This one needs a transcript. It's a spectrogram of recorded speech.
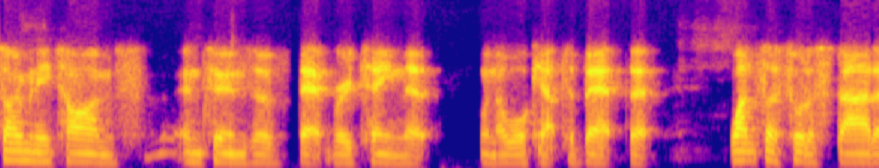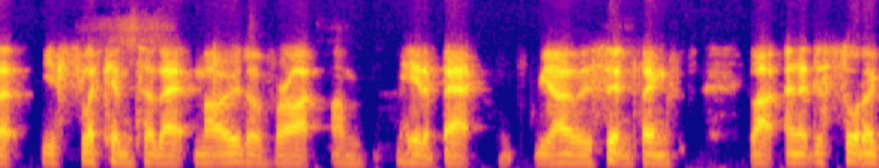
so many times in terms of that routine that when I walk out to bat, that once I sort of start it, you flick into that mode of right, I'm here to bat. You know, there's certain things like, and it just sort of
